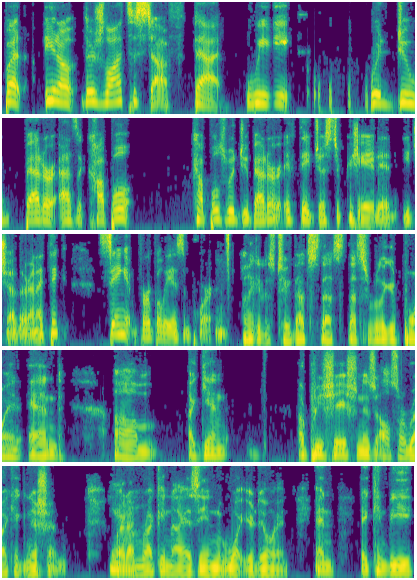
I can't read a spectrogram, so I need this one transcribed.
But you know, there's lots of stuff that we would do better as a couple couples would do better if they just appreciated each other and i think saying it verbally is important I think it is too. That's that's that's a really good point. And um, again, appreciation is also recognition, right? I'm recognizing what you're doing, and it can be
